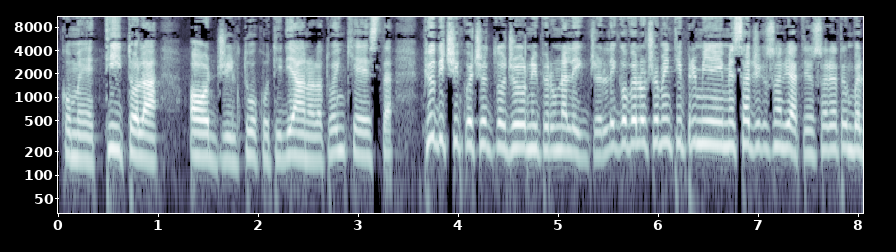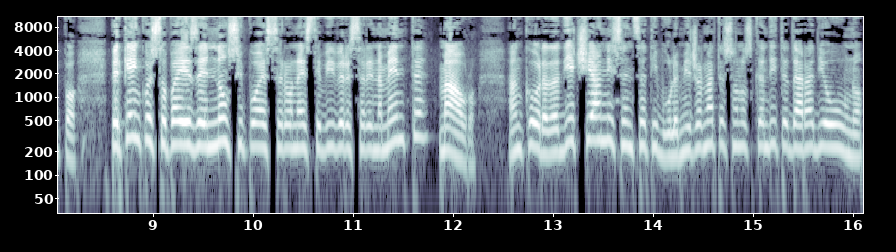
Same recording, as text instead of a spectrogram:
come titola oggi il tuo quotidiano, la tua inchiesta, più di 500 giorni per una legge. Leggo velocemente i primi messaggi che sono arrivati, sono arrivati un bel po'. Perché in questo paese non si può essere onesti e vivere serenamente? Mauro, ancora da dieci anni senza tv, le mie giornate sono scandite da Radio 1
